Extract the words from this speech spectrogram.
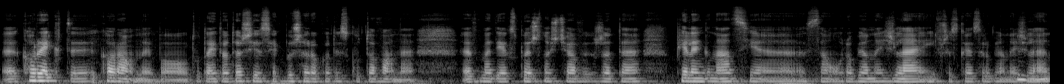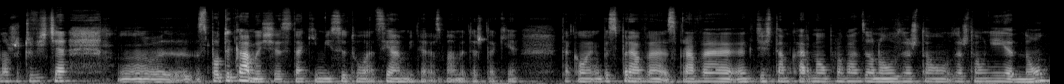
e, korekty korony, bo tutaj to też jest jakby szeroko dyskutowane e, w mediach społecznościowych, że te pielęgnacje są robione źle i wszystko jest robione źle. No rzeczywiście mm, spotykamy się z takimi sytuacjami. Teraz mamy też takie, taką jakby sprawę, sprawę gdzieś tam karną prowadzoną, zresztą, zresztą nie jedną,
